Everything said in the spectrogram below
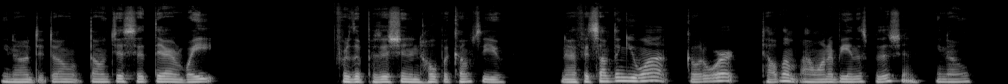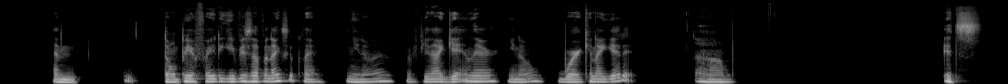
you know don't don't just sit there and wait for the position and hope it comes to you. You know if it's something you want go to work. Tell them i want to be in this position you know and don't be afraid to give yourself an exit plan. You know if, if you're not getting there you know where can i get it? Um it's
